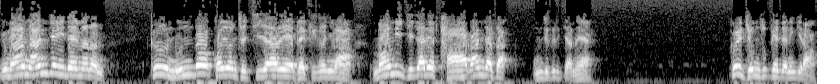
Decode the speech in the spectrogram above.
이 마음이 안정이 되면은 그 눈도 고연 저 지자리에 베끼거니와 마음이 지자리에 탁 앉아서 움직이지 않아. 그게 정숙해지는 기라.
